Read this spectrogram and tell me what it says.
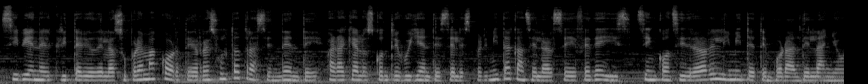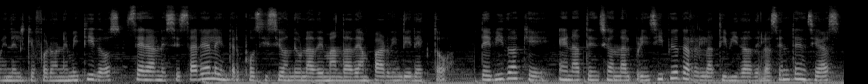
Si bien el criterio de la Suprema Corte resulta trascendente para que a los contribuyentes se les permita cancelar CFDIs sin considerar el límite temporal del año en el que fueron emitidos, será necesaria la interposición de una demanda de amparo indirecto, debido a que, en atención al principio de relatividad de las sentencias,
